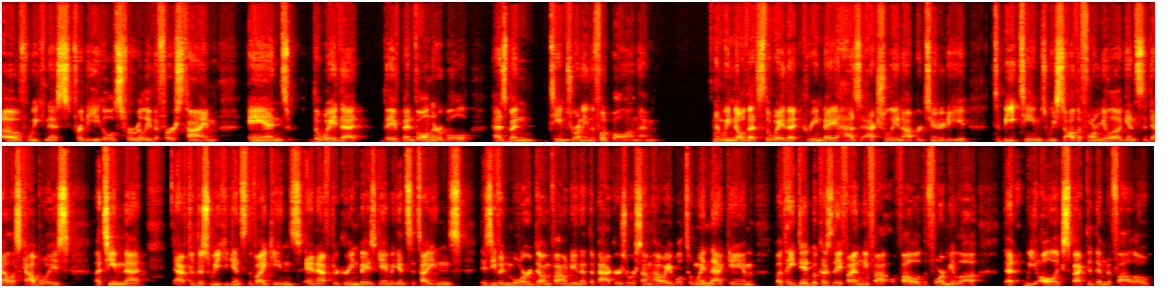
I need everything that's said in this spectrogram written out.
of weakness for the eagles for really the first time. And the way that they've been vulnerable has been teams running the football on them. And we know that's the way that Green Bay has actually an opportunity to beat teams. We saw the formula against the Dallas Cowboys, a team that after this week against the Vikings and after Green Bay's game against the Titans is even more dumbfounding that the Packers were somehow able to win that game. But they did because they finally fo- followed the formula that we all expected them to follow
